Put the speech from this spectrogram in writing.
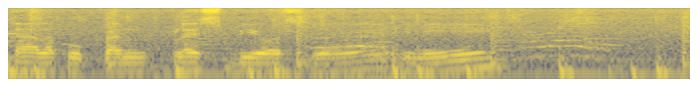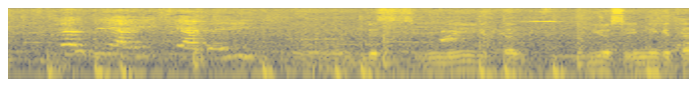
Kita lakukan flash biosnya ini. Ini kita bios ini kita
